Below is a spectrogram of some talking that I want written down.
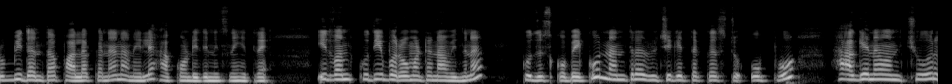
ರುಬ್ಬಿದಂಥ ಪಾಲಕನ್ನು ನಾನಿಲ್ಲಿ ಹಾಕ್ಕೊಂಡಿದ್ದೀನಿ ಸ್ನೇಹಿತರೆ. ಇದು ಒಂದು ಕುದಿ ಬರೋ ಮಟ್ಟ ನಾವು ಇದನ್ನು ಕುದಿಸ್ಕೋಬೇಕು. ನಂತರ ರುಚಿಗೆ ತಕ್ಕಷ್ಟು ಉಪ್ಪು, ಹಾಗೇನ ಒಂಚೂರು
